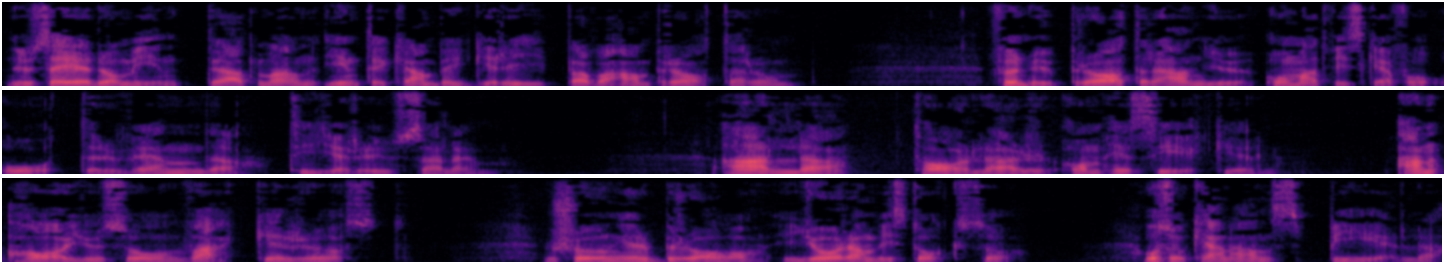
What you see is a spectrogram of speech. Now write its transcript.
Nu säger de inte att man inte kan begripa vad han pratar om. För nu pratar han ju om att vi ska få återvända till Jerusalem. Alla talar om Hesekiel. Han har ju så vacker röst. Sjunger bra, gör han visst också. Och så kan han spela.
